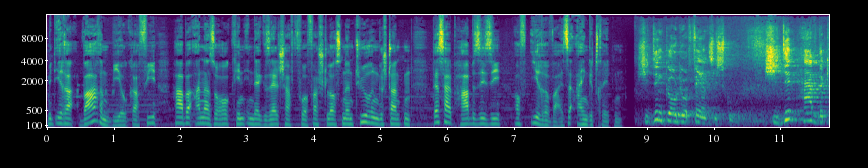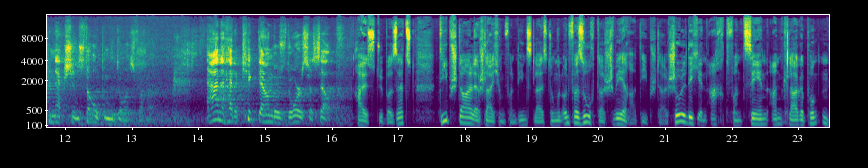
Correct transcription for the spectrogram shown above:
Mit ihrer wahren Biografie habe Anna Sorokin in der Gesellschaft vor verschlossenen Türen gestanden. Deshalb habe sie sie auf ihre Weise eingetreten. She didn't go to a fancy school. She didn't have the connections to open the doors for her. Anna had to kick down those doors herself heißt übersetzt Diebstahl, Erschleichung von Dienstleistungen und versuchter schwerer Diebstahl. Schuldig in acht von zehn Anklagepunkten.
